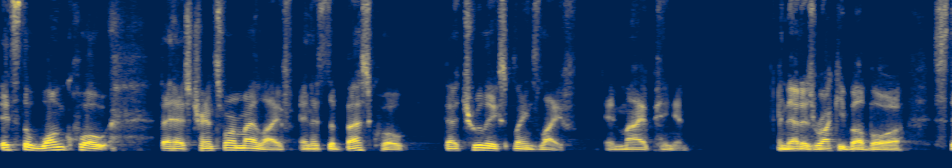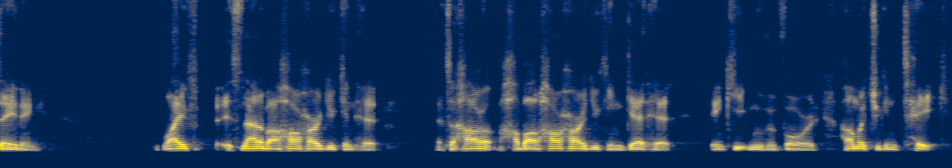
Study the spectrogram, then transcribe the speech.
it's the one quote that has transformed my life and it's the best quote that truly explains life in my opinion. And that is Rocky Balboa stating, life is not about how hard you can hit. It's a how, how about how hard you can get hit and keep moving forward, how much you can take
